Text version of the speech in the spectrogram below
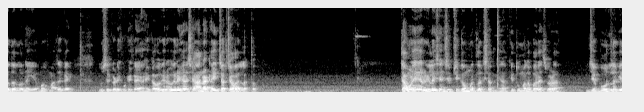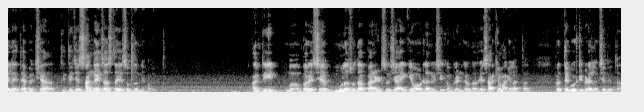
बदललो नाही आहे मग माझं काही दुसरीकडे कुठे काय आहे का? वगैरे वगैरे. हे अशा अनाठाई चर्चा व्हायला लागतात. त्यामुळे रिलेशनशिपची गंमत लक्षात घ्या की तुम्हाला बऱ्याच वेळा जे बोललं गेलंय त्यापेक्षा तिथे जे सांगायचं असतं हे समजून घ्यावं लागतं. अगदी बरेचसे मुलं सुद्धा पॅरेंट्स विषयी आई किंवा वडिलांविषयी कंप्लेंट करतात हे सारखे मागे लागतात प्रत्येक गोष्टीकडे लक्ष देतात.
